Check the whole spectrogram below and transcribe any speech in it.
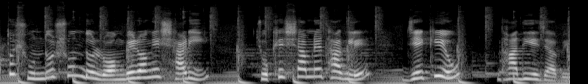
এত সুন্দর সুন্দর রং বেরঙের শাড়ি চোখের সামনে থাকলে যে কেউ ধাঁধিয়ে যাবে।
